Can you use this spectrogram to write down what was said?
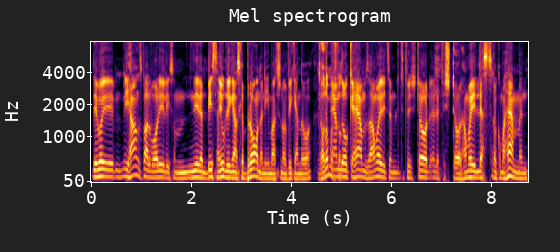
Det var ju, I hans fall var det ju liksom. Han gjorde det ganska bra när ni matchen och fick ändå Ja, de ändå åka hem. Så han var ju liksom lite förstörd, eller förstörd, han var ju ledsen att komma hem. Men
